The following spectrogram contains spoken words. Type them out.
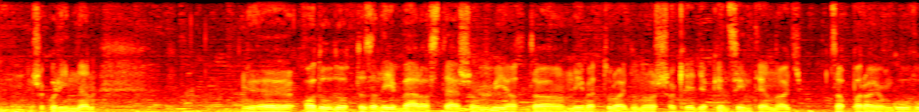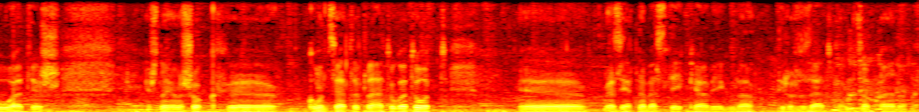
Mm-hmm. És akkor innen adódott ez a névválasztás, ami miatt a német tulajdonos, aki egyébként szintén nagy capparajongó volt, és, és nagyon sok koncertet látogatott, ezért nevezték el végül a pirosozát meg cappának.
